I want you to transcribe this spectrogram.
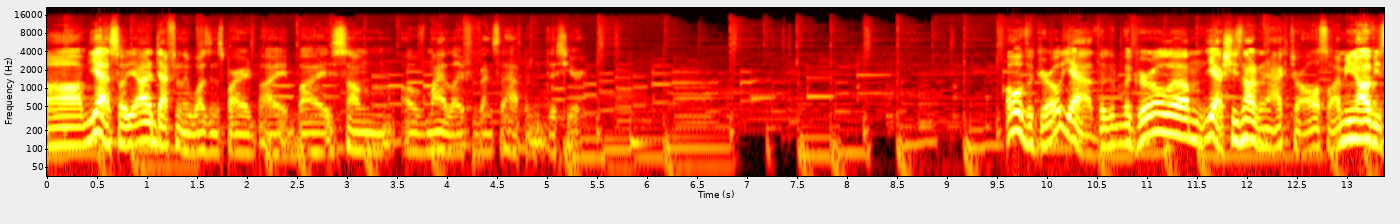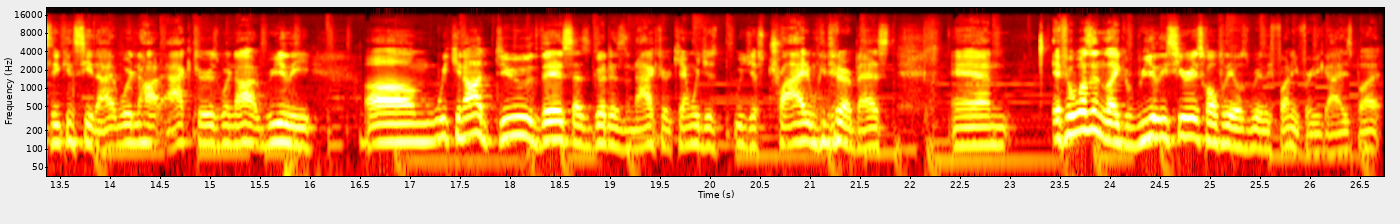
Um, yeah, so yeah, I definitely was inspired by by some of my life events that happened this year. Oh, the girl, yeah, the the girl, um, yeah, she's not an actor. Also, I mean, obviously, you can see that we're not actors. We're not really, um, we cannot do this as good as an actor can. We just we just tried and we did our best, and if it wasn't like really serious, hopefully it was really funny for you guys. But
